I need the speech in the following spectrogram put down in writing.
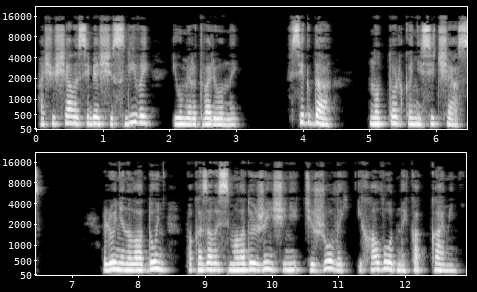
ощущала себя счастливой и умиротворенной. Всегда, но только не сейчас. Ленина ладонь показалась молодой женщине тяжелой и холодной, как камень.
